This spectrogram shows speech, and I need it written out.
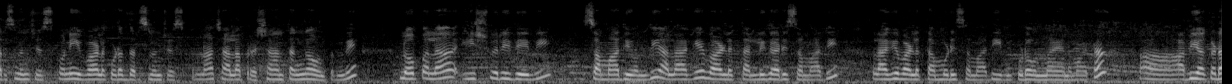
దర్శనం చేసుకొని ఇవాళ కూడా దర్శనం చేసుకున్నా. చాలా ప్రశాంతంగా ఉంటుంది. లోపల ఈశ్వరీదేవి సమాధి ఉంది. అలాగే వాళ్ళ తల్లిగారి సమాధి అలాగే వాళ్ళ తమ్ముడి సమాధి ఇవి కూడా ఉన్నాయన్నమాట. అవి అక్కడ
